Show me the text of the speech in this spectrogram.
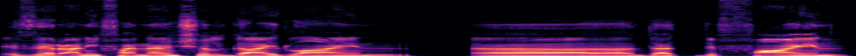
is there any financial guideline uh, that define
